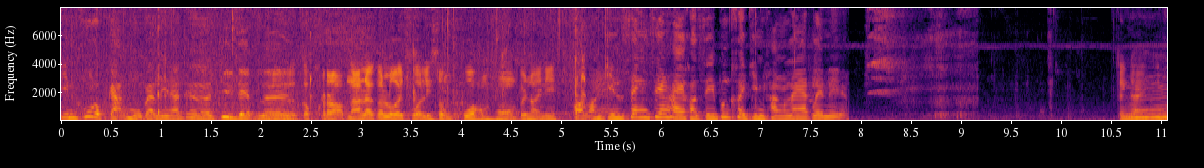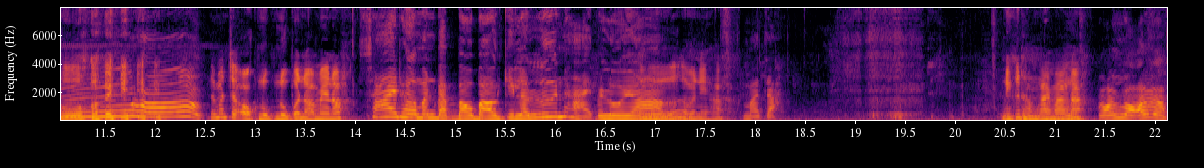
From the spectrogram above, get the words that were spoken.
กินคู่กับกากหมูแบบนี้นะเธอทีเด็ดเอเลยอกรอบๆนะแล้วก็โรยถั่วลิสงคั่วหอมๆไปหน่อยนี่ ขอลองกินเส้นเซี่ยงไฮ้เขาซิเพิ่งเคยกินครั้งแรกเลยเนี่ย จังไหนโอ้โหแล้วมันจะออกหนุบๆอะเนาะแม่เนาะใช่เธอมันแบบเบาๆกินแล้วลื่นหายไปเลยเออะ อแบบนี้ครับมาจ้ะนี่คือทำง่ายมากนะร้อนๆเลย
